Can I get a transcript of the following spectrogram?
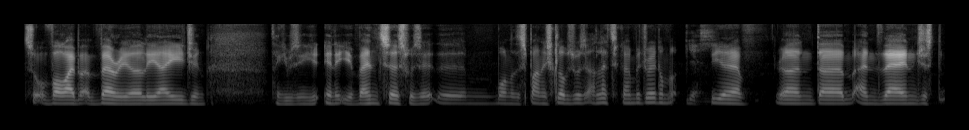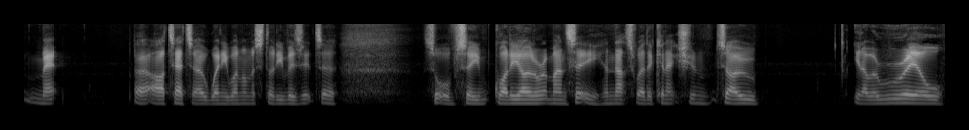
sort of vibe at a very early age, and I think he was in at Juventus. Was it um, one of the Spanish clubs? Was it Atletico Madrid? Yes. Yeah, and um, and then just met uh, Arteta when he went on a study visit to sort of see Guardiola at Man City, and that's where the connection. So, you know, a real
